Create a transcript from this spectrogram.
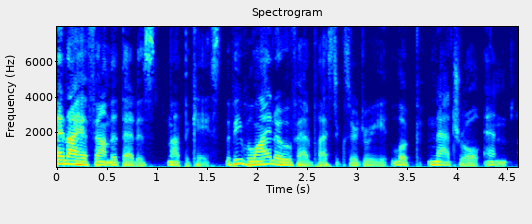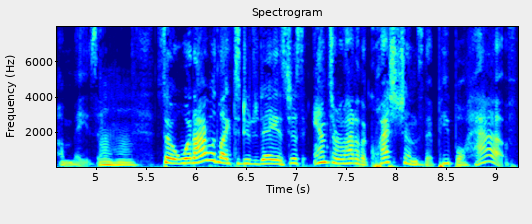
And I have found that that is not the case. The people I know who've had plastic surgery look natural and amazing. Mm-hmm. So, what I would like to do today is just answer a lot of the questions that people have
